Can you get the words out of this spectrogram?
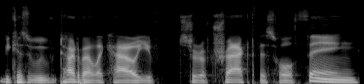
Because we've talked about like how you've sort of tracked this whole thing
